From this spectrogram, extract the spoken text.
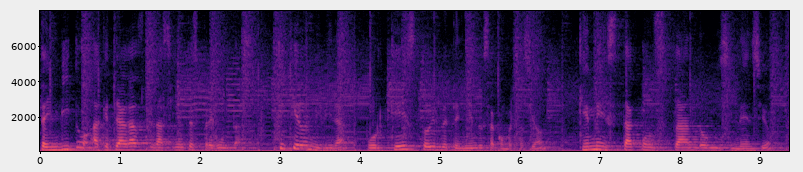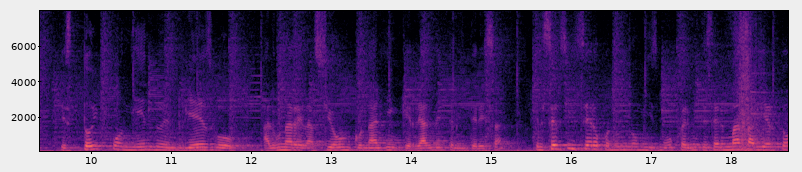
Te invito a que te hagas las siguientes preguntas. ¿Qué quiero en mi vida? ¿Por qué estoy reteniendo esa conversación? ¿Qué me está constando mi silencio? ¿Estoy poniendo en riesgo alguna relación con alguien que realmente me interesa? El ser sincero con uno mismo permite ser más abierto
